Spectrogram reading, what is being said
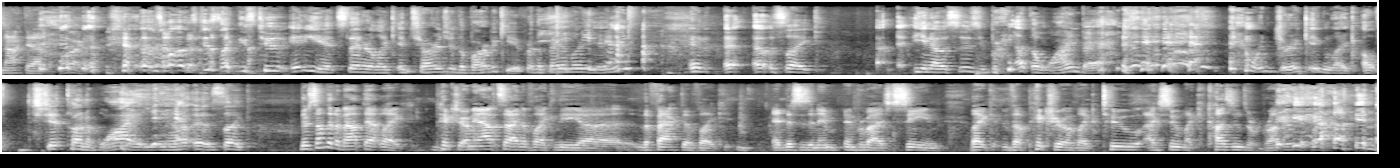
knocked it out of the park. it was, it was just like these two idiots that are like in charge of the barbecue for the family reunion, and it, it was like, you know, as soon as you bring out the wine bag, and we're drinking like a shit ton of wine, you know, it's like There's something about that like picture. I mean, outside of like the uh, the fact of like this is an Im- improvised scene, like the picture of like two, I assume like cousins or brothers, like,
